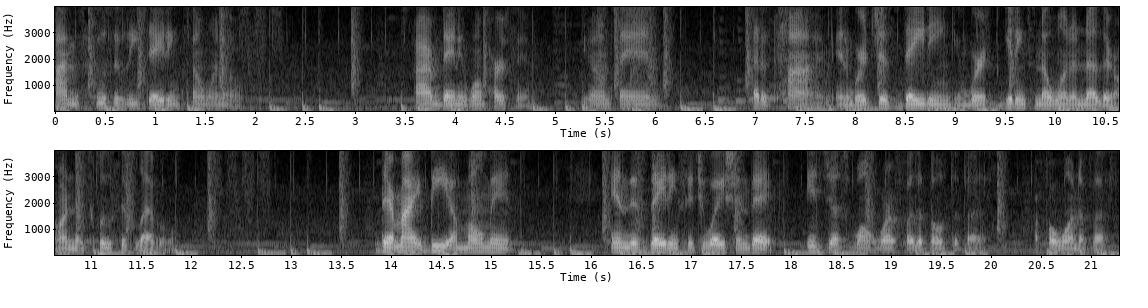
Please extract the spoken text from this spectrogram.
I'm exclusively dating someone else. I'm dating one person you know what I'm saying, at a time. And we're just dating and we're getting to know one another on an exclusive level. There might be a moment in this dating situation that it just won't work for the both of us or for one of us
